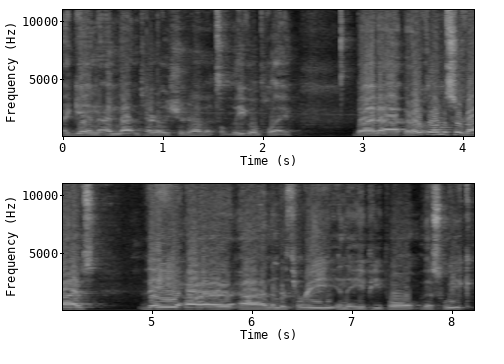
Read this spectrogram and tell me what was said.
again, I'm not entirely sure how that's a legal play. But, uh, but Oklahoma survives. They are uh, number three in the AP poll this week.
